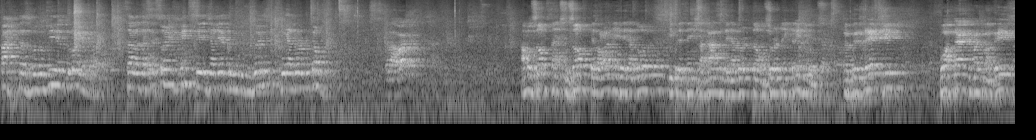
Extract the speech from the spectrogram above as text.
Parque das Rodovias do Loiano. Sala das Sessões, 26 de janeiro de 2018, vereador Então. Pela ordem. A moção está em discussão pela ordem, vereador e presidente da casa, vereador Tão. O senhor tem três minutos. Senhor presidente, boa tarde mais uma vez.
